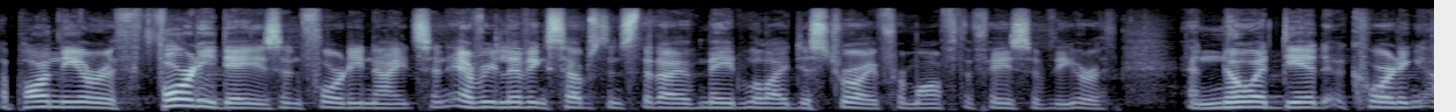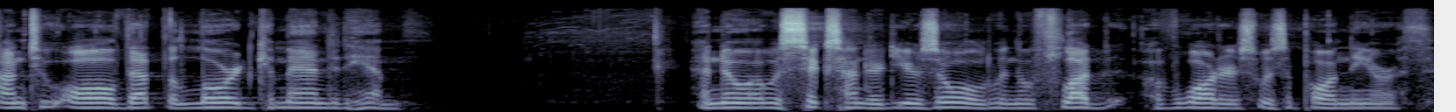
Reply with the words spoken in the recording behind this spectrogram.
upon the earth forty days and forty nights, and every living substance that I have made will I destroy from off the face of the earth. And Noah did according unto all that the Lord commanded him. And Noah was 600 years old when the flood of waters was upon the earth.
